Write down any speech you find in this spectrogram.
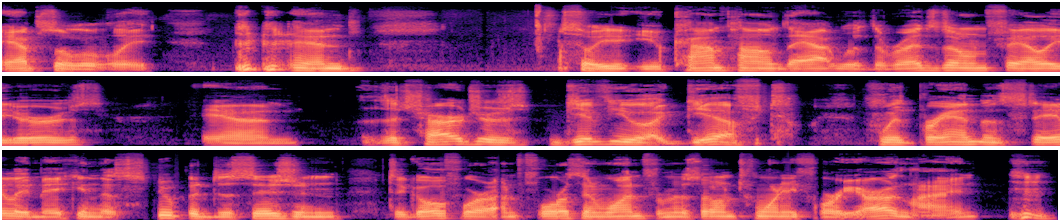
Absolutely, and so you, you compound that with the red zone failures, and the Chargers give you a gift with Brandon Staley making the stupid decision to go for it on fourth and one from his own 24 yard line.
